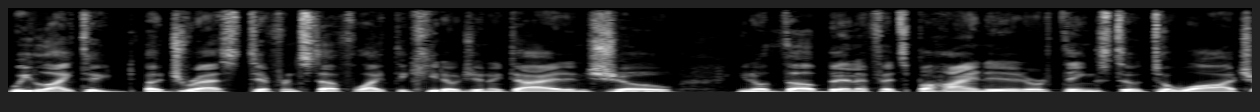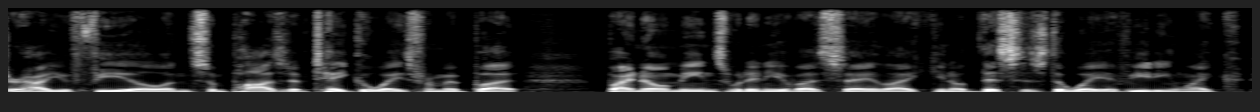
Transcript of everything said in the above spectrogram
we like to address different stuff like the ketogenic diet and show mm-hmm. you know the benefits behind it or things to to watch or how you feel and some positive takeaways from it. But by no means would any of us say like you know this is the way of eating. Like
